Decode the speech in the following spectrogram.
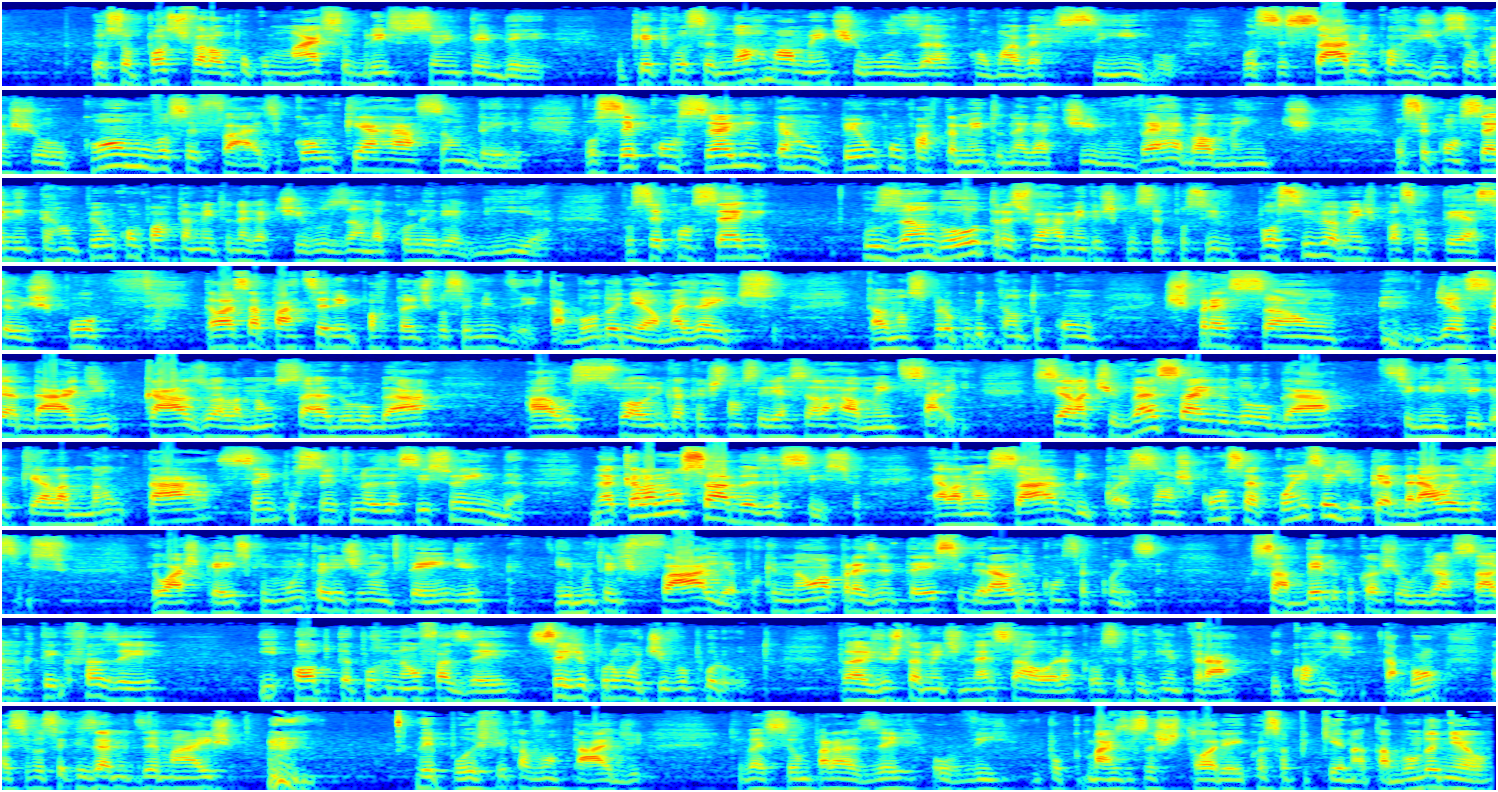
eu só posso te falar um pouco mais sobre isso se eu entender o que, é que você normalmente usa como aversivo. Você sabe corrigir o seu cachorro, como você faz, como que é a reação dele. Você consegue interromper um comportamento negativo verbalmente você consegue interromper um comportamento negativo usando a coleria guia. Você consegue usando outras ferramentas que você possivelmente possa ter a seu dispor. Então essa parte seria importante você me dizer, tá bom, Daniel? Mas é isso. Então não se preocupe tanto com expressão de ansiedade caso ela não saia do lugar. A sua única questão seria se ela realmente sair. Se ela estiver saindo do lugar, significa que ela não está 100% no exercício ainda. Não é que ela não sabe o exercício, ela não sabe quais são as consequências de quebrar o exercício. Eu acho que é isso que muita gente não entende e muita gente falha porque não apresenta esse grau de consequência. Sabendo que o cachorro já sabe o que tem que fazer e opta por não fazer, seja por um motivo ou por outro. Então é justamente nessa hora que você tem que entrar e corrigir, tá bom? Mas se você quiser me dizer mais, depois fica à vontade que vai ser um prazer ouvir um pouco mais dessa história aí com essa pequena, tá bom, Daniel?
